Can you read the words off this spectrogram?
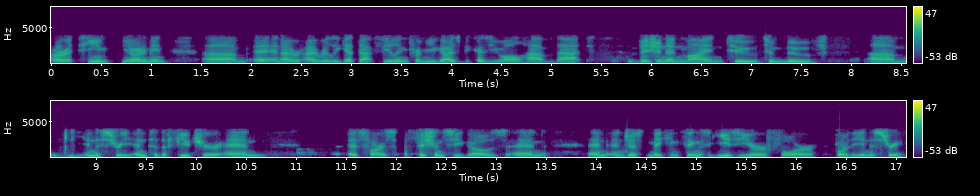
are a team. You know what I mean? Um, and I, I really get that feeling from you guys because you all have that vision in mind to to move um, the industry into the future. And as far as efficiency goes, and and and just making things easier for for the industry.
